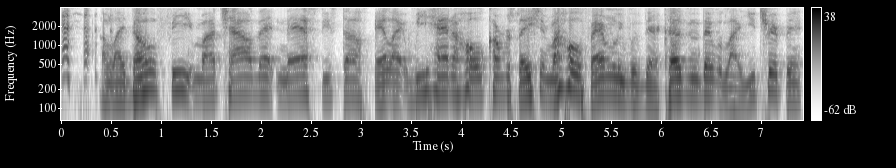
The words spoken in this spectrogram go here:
I'm like, don't feed my child that nasty stuff. And like, we had a whole conversation. My whole family was there. Cousins, they were like, you tripping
